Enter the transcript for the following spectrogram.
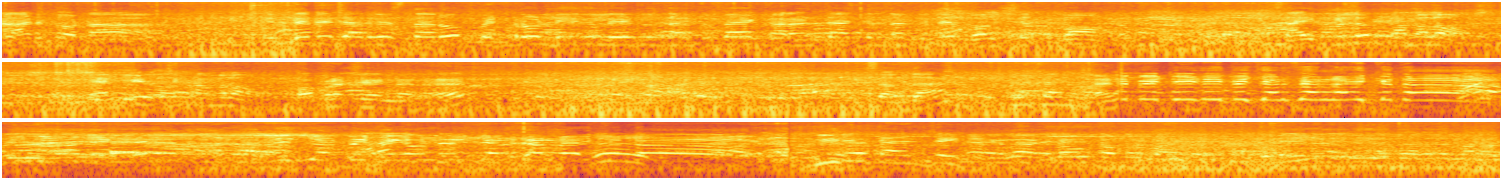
దాటితోట ఇద్దరినే చదివిస్తారు. పెట్రోల్ డీజిల్ రేట్లు తగ్గుతాయి. కరెంట్ ఛార్జీలు తగ్గుతాయి. భవిష్యత్తు బాగుంటుంది. సైకిల్ కమలం. ఎంపీ వచ్చి కమలం. కోఆపరేట్ చేయండి టీడీపీ టీడీపీ జనసేన ఐక్యత! బీజేపీ టీడీపీ జనసేన ఐక్యత! వీడియో క్యాన్సిల్ చేయండి. ఉంది అందరూ బాగా.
